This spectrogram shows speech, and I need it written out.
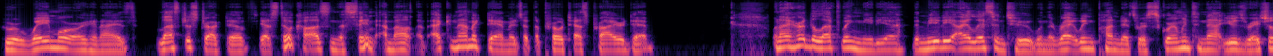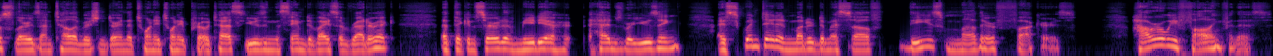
who were way more organized, less destructive, yet still causing the same amount of economic damage that the protests prior did. When I heard the left wing media, the media I listened to when the right wing pundits were squirming to not use racial slurs on television during the 2020 protests using the same divisive rhetoric that the conservative media heads were using, I squinted and muttered to myself, These motherfuckers. How are we falling for this?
